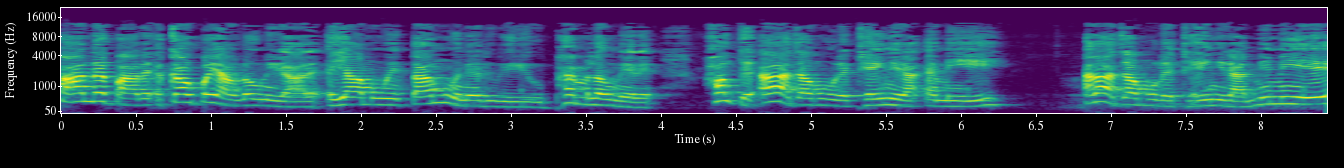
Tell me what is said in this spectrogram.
ပါနဲ့ပါတဲ့အကောက်ပိတ်အောင်လုပ်နေတာတဲ့အရာမဝင်တမ်းမဝင်တဲ့လူတွေကိုဖတ်မလုပ်နဲ့တဲ့ဟုတ်တယ်အဲ့ဒါကြောင့်မို့လဲထိန်းနေတာအမေအဲ့ဒါကြောင့်မို့လဲထိန်းနေတာမိမိရေ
